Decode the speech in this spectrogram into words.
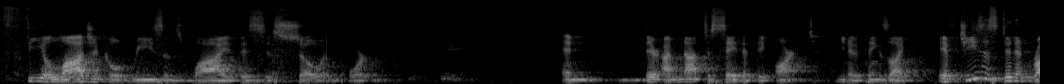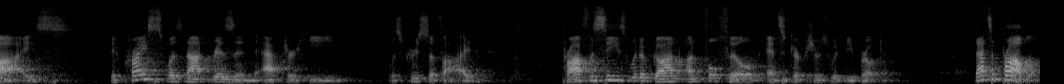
theological reasons why this is so important. And there, I'm not to say that they aren't. You know, things like if Jesus didn't rise, if Christ was not risen after he was crucified, prophecies would have gone unfulfilled and scriptures would be broken. That's a problem.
